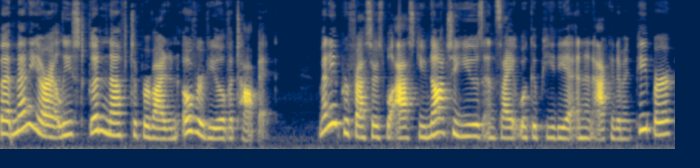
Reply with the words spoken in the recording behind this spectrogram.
but many are at least good enough to provide an overview of a topic. Many professors will ask you not to use and cite Wikipedia in an academic paper,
